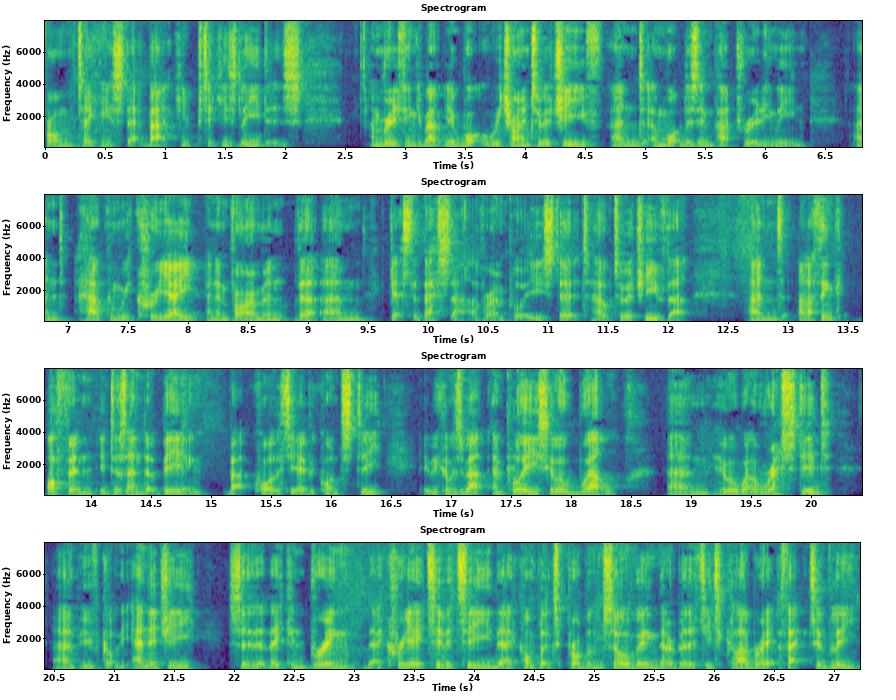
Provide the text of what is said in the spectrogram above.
from taking a step back, particularly as leaders, and really thinking about you know, what are we trying to achieve and and what does impact really mean? And how can we create an environment that um, gets the best out of our employees to, to help to achieve that? And and I think often it does end up being about quality over quantity. It becomes about employees who are well um, who are well rested um, who've got the energy so that they can bring their creativity their complex problem solving their ability to collaborate effectively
